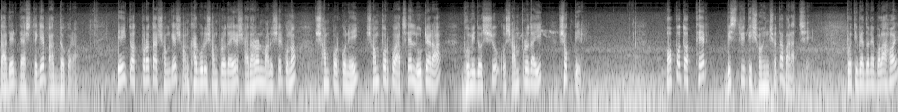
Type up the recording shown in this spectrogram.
তাদের দেশ থেকে বাধ্য করা। এই তৎপরতার সঙ্গে সংখ্যাগুরু সম্প্রদায়ের সাধারণ মানুষের কোনো সম্পর্ক নেই। সম্পর্ক আছে লুটেরা, ভূমিদস্যু ও সাম্প্রদায়িক শক্তির। অপতথ্যের বিস্তৃতি সহিংসতা বাড়াচ্ছে। প্রতিবেদনে বলা হয়,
